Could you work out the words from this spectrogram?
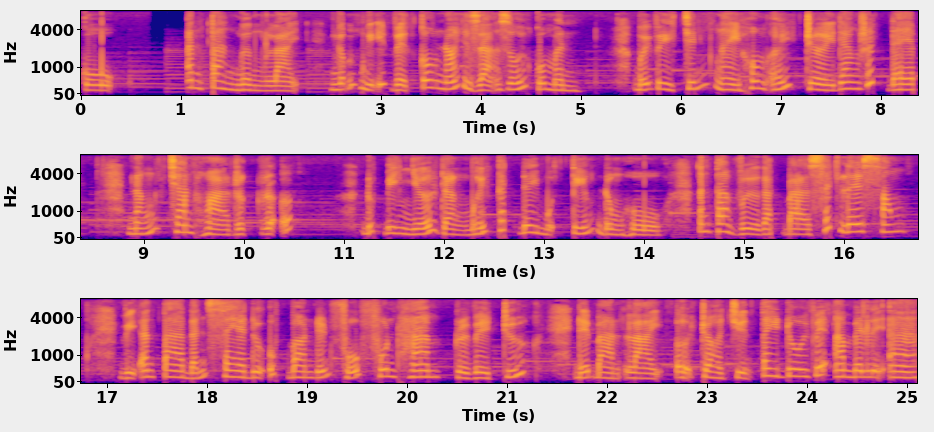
cụ. Anh ta ngừng lại, ngẫm nghĩ về câu nói giả dối của mình, bởi vì chính ngày hôm ấy trời đang rất đẹp, nắng chan hòa rực rỡ. Dubin nhớ rằng mới cách đây một tiếng đồng hồ, anh ta vừa gặp bà Sách Lê xong, vì anh ta đánh xe đưa Upton đến phố Fulham rồi về trước, để bàn lại ở trò chuyện tay đôi với Amelia.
